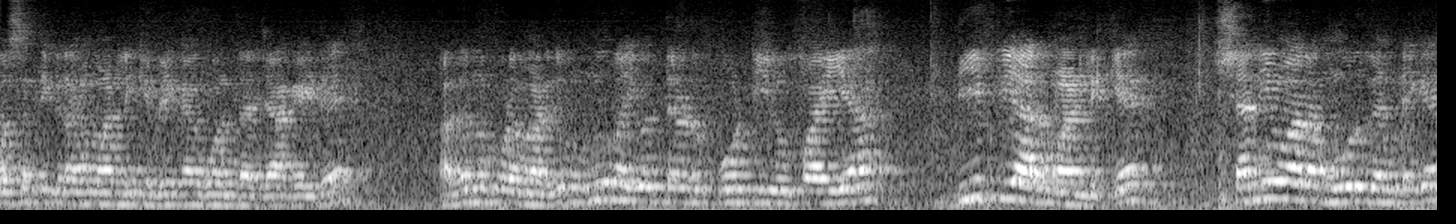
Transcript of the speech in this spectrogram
ವಸತಿ ಗೃಹ ಮಾಡಲಿಕ್ಕೆ ಬೇಕಾಗುವಂಥ ಜಾಗ ಇದೆ. ಅದನ್ನು ಕೂಡ ಮಾಡಿದ್ವಿ. ಮುನ್ನೂರ ಐವತ್ತೆರಡು ಕೋಟಿ ರೂಪಾಯಿಯ ಡಿ ಪಿ ಆರ್ ಮಾಡಲಿಕ್ಕೆ ಶನಿವಾರ ಮೂರು ಗಂಟೆಗೆ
